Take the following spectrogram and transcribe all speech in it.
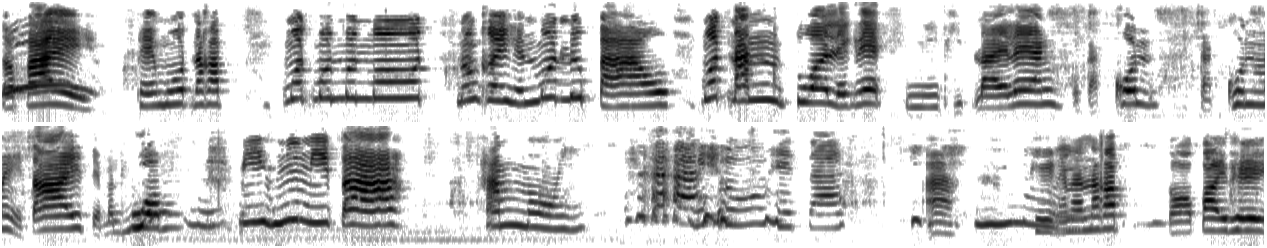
ต่อไปเพลงมดนะครับมดมดมดมดน้องเคยเห็นมดหรือเปล่า มดนั้นตัวเล็กๆ มีผิดลายแรงก็กัดคนกัดคนไม่ตาย แต่มันบวม มีหูมีตาหำหน่อยมีหูมีตา อะเพลงอันนั้นนะครับ ต่อไปเพลง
